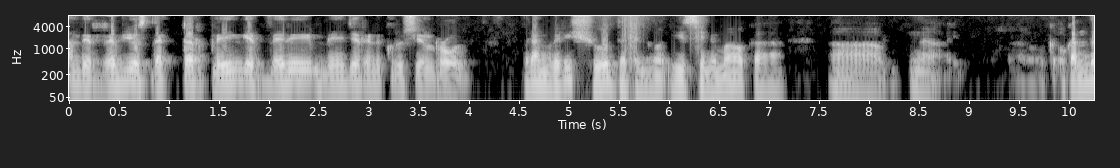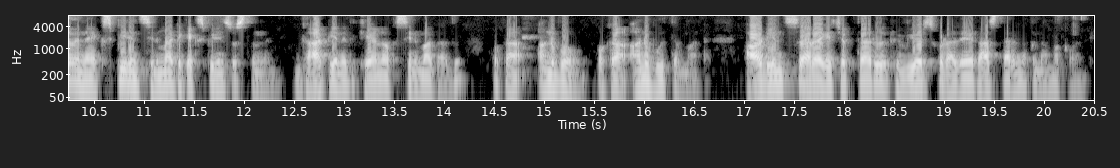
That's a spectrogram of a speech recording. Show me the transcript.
and the reviews that are playing a very major and crucial role? But I'm very sure that you know ఈ సినిమా ఒక ఒక- అందమైన ఎక్స్పీరియన్స్ సినిమాటిక్ ఎక్స్పీరియన్స్ వస్తుందండి. ఘాటి అనేది కేవలం ఒక సినిమా కాదు ఒక అనుభవం ఒక అనుభూతి అన్నమాట. ఆడియన్స్ అలాగే చెప్తారు రివ్యూయర్స్ కూడా అదే రాస్తారని ఒక నమ్మకం అండి.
